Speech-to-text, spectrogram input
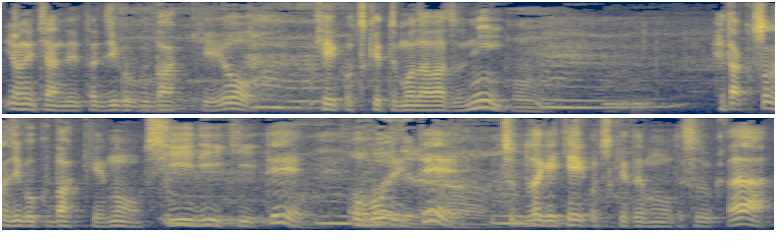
米ちゃんで言った地獄バッケを稽古つけてもらわずに下手くそな地獄バッケの CD 聞いて覚えてちょっとだけ稽古つけてもうとするから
